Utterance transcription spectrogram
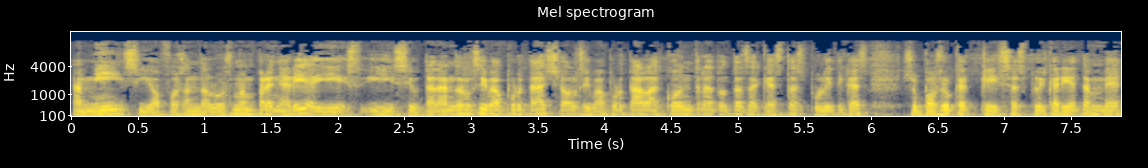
a mi, si jo fos andalús, m'emprenyaria i, i Ciutadans els hi va portar això, els hi va portar la contra totes aquestes polítiques. Suposo que aquí s'explicaria també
